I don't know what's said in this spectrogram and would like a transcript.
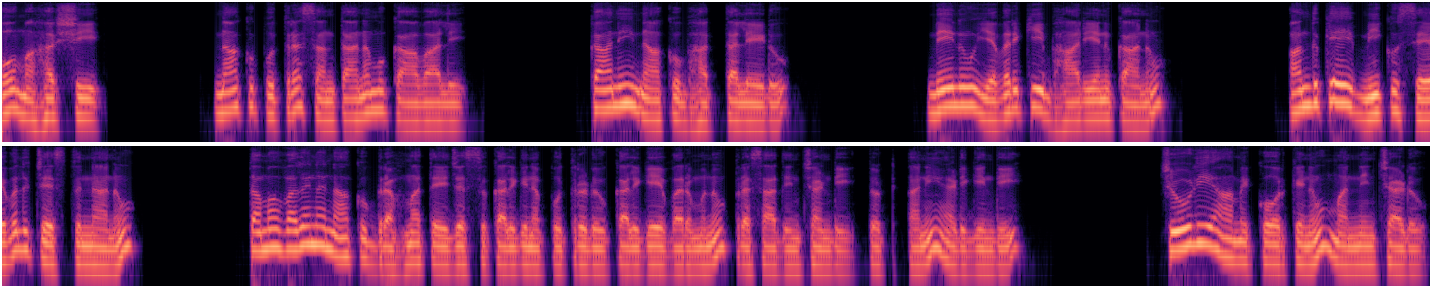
ఓ మహర్షి నాకు పుత్ర సంతానము కావాలి. కాని నాకు భర్త లేడు. నేను ఎవరికీ భార్యను కాను. అందుకే మీకు సేవలు చేస్తున్నాను. తమ వలన నాకు బ్రహ్మ తేజస్సు కలిగిన పుత్రుడు కలిగే వరమును ప్రసాదించండి టుట్ అని అడిగింది. చూడి ఆమె కోర్కెను మన్నించాడు.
